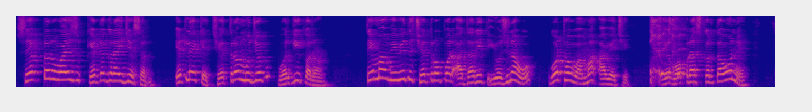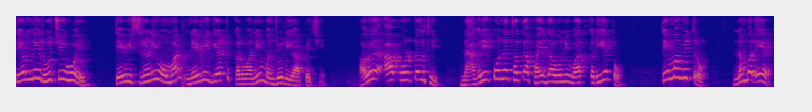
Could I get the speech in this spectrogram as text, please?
સેક્ટર વાઇઝ કેટેગરાઇઝેશન એટલે કે ક્ષેત્ર મુજબ વર્ગીકરણ. તેમાં વિવિધ ક્ષેત્રો પર આધારિત યોજનાઓ ગોઠવવામાં આવે છે. જે વપરાશકર્તાઓને તેમની રુચિ હોય તેવી શ્રેણીઓમાં નેવિગેટ કરવાની મંજૂરી આપે છે. હવે આ પોર્ટલથી નાગરિકોને થતા ફાયદાઓની વાત કરીએ તો, તેમાં મિત્રો નંબર એક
